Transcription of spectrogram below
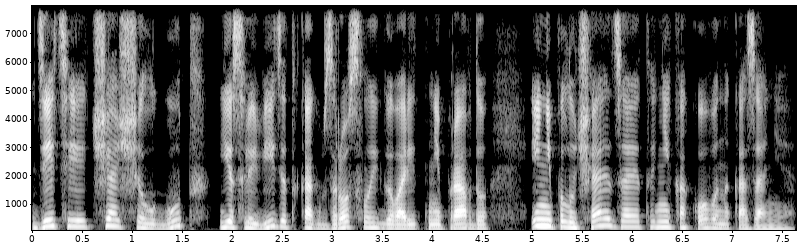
Дети чаще лгут, если видят, как взрослый говорит неправду и не получают за это никакого наказания.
